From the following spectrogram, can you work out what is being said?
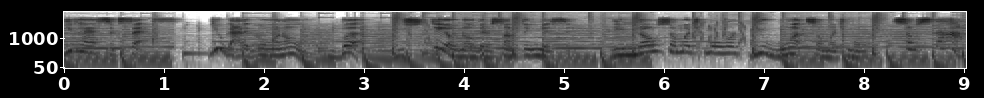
you've had success. You got it going on, but you still know there's something missing. You know so much more. You want so much more. So, stop.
